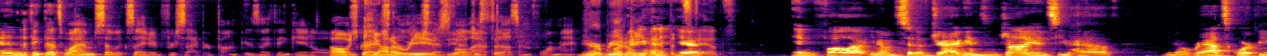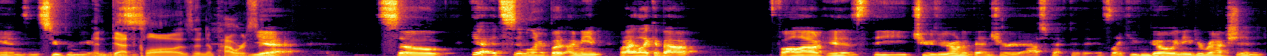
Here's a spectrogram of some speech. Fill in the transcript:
and I think that's why I'm so excited for Cyberpunk. Is I think it'll Oh, and scratch Keanu Reeves, yeah, just to- doesn't for me. You're beautiful. But even- happenstance. in Fallout, you know, instead of dragons and giants, you have, you know, rad scorpions and super mutants. and death claws and a power Suit. Yeah. So yeah, it's similar, but I mean, what I like about Fallout is the choose your own adventure aspect of it. It's like you can go any direction.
